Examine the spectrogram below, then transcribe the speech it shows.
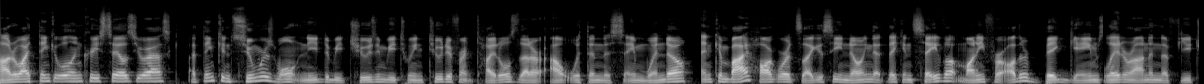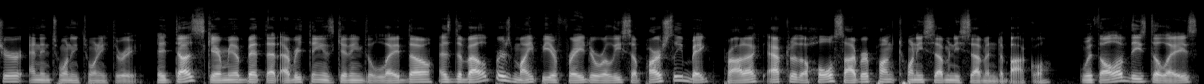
How do I think it will increase sales, you ask? I think consumers won't need to be choosing between two different titles that are out within the same window and can buy Hogwarts Legacy knowing that they can save up money for other big games later on in the future and in 2023. It does scare me a bit that everything is getting delayed though, as developers might be afraid to release a partially baked product after the whole Cyberpunk 2077 debacle. With all of these delays,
